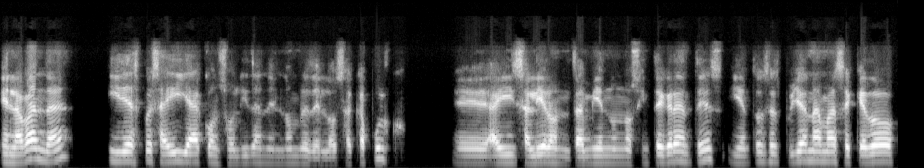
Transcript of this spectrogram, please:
en la banda, y después ahí ya consolidan el nombre de Los Acapulco. Eh, ahí salieron también unos integrantes y entonces pues ya nada más se quedó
